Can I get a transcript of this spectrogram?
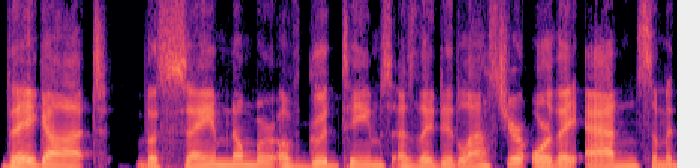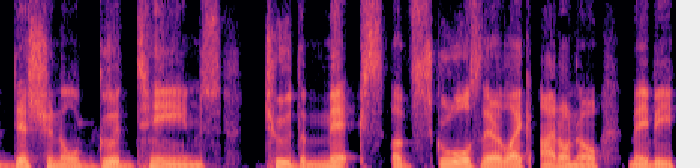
They got the same number of good teams as they did last year, or they adding some additional good teams to the mix of schools. They're like, I don't know, maybe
